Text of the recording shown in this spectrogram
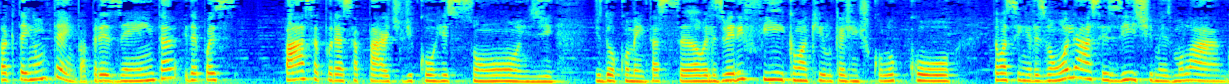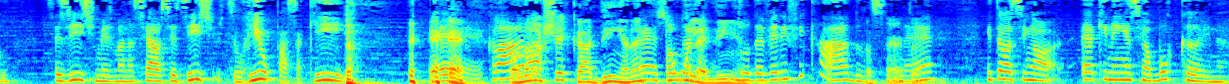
Só que tem um tempo, apresenta e depois passa por essa parte de correções, de de documentação, eles verificam aquilo que a gente colocou. Então, assim, eles vão olhar se existe mesmo lago, se existe mesmo manancial, se existe, se o rio passa aqui. É, claro. Vamos dar uma checadinha, né? É, Só uma é olhadinha. tudo é verificado. Tá certo, Né? Então, assim, ó, é que nem assim, ó, Bocaina.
